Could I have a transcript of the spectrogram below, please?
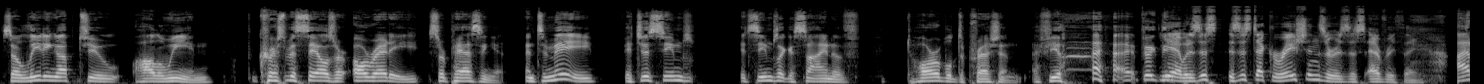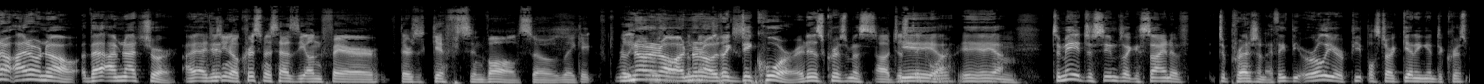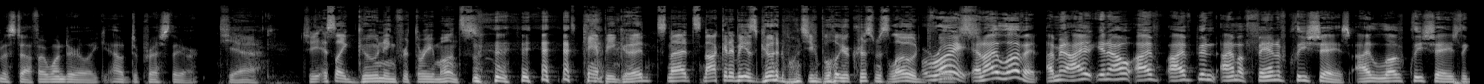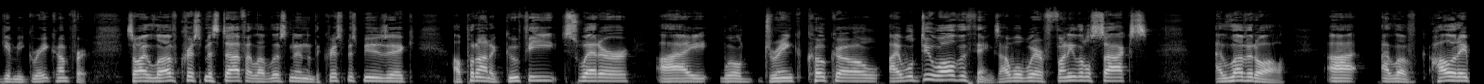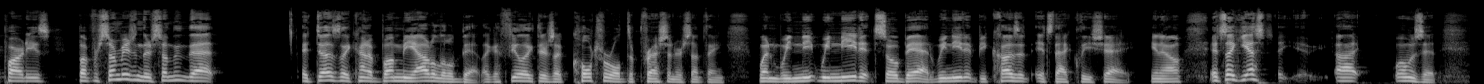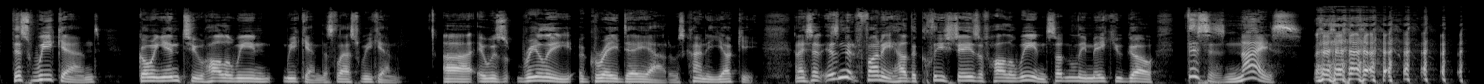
So leading up to Halloween, Christmas sales are already surpassing it. And to me, it just seems it seems like a sign of horrible depression. I feel I feel like the, Yeah, but is this is this decorations or is this everything? I don't I don't know. That I'm not sure. I, I just you know, Christmas has the unfair. There's gifts involved, so like it really. no, no, no, no, no. It's like decor. It is Christmas. Oh, just yeah, decor? Yeah, yeah, yeah. yeah. Hmm. To me, it just seems like a sign of depression. I think the earlier people start getting into Christmas stuff, I wonder like how depressed they are. yeah. Gee, it's like gooning for three months. it can't be good. It's not. It's not going to be as good once you blow your Christmas load. Right, folks. and I love it. I mean, I you know, I've I've been I'm a fan of cliches. I love cliches that give me great comfort. So I love Christmas stuff. I love listening to the Christmas music. I'll put on a goofy sweater. I will drink cocoa. I will do all the things. I will wear funny little socks. I love it all. Uh, I love holiday parties, but for some reason, there's something that it does like kind of bum me out a little bit. Like I feel like there's a cultural depression or something when we need we need it so bad. We need it because it, it's that cliche. You know, it's like yes, uh, when was it? This weekend, going into Halloween weekend, this last weekend. Uh, it was really a gray day out. It was kind of yucky. And I said, Isn't it funny how the cliches of Halloween suddenly make you go, This is nice?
